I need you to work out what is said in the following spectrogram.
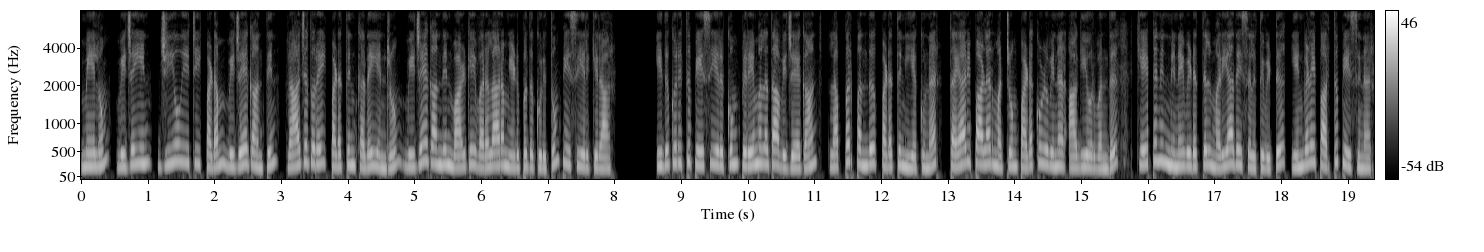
மேலும் விஜயின் ஜியோஇடி படம் விஜயகாந்தின் ராஜதுரை படத்தின் கதை என்றும் விஜயகாந்தின் வாழ்க்கை வரலாறம் எடுப்பது குறித்தும் பேசியிருக்கிறார். இதுகுறித்து பேசியிருக்கும் பிரேமலதா விஜயகாந்த் லப்பர் பந்து படத்தின் இயக்குனர் தயாரிப்பாளர் மற்றும் படக்குழுவினர் ஆகியோர் வந்து கேப்டனின் நினைவிடத்தில் மரியாதை செலுத்திவிட்டு எங்களை பார்த்து பேசினர்.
